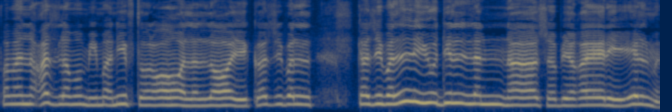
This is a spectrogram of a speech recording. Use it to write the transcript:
فمن أظلم ممن افترى على الله كذبا كذبا ليدل الناس بغير علم.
